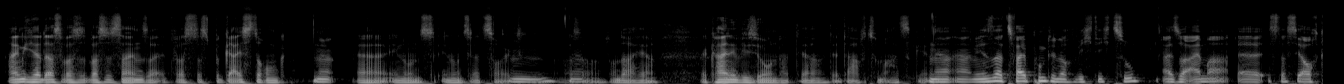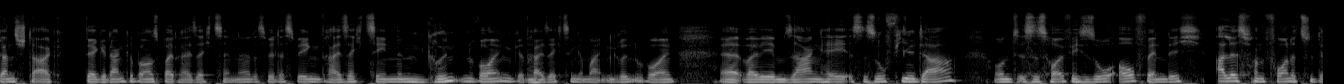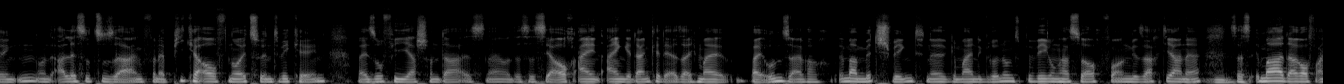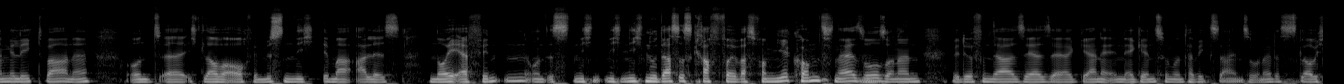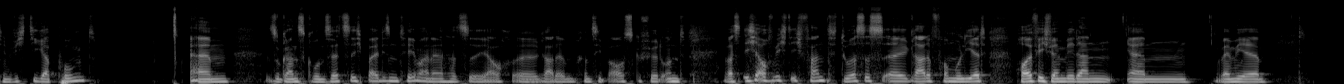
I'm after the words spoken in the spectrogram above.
eigentlich ja das, was, was es sein soll, etwas, das Begeisterung ja. äh, in, uns, in uns erzeugt. Mhm, also ja. von daher, wer keine Vision hat, der, der darf zum Arzt gehen. Ja, ja. Mir sind da zwei Punkte noch wichtig zu. Also einmal äh, ist das ja auch ganz stark der Gedanke bei uns bei 316, ne? dass wir deswegen 316 gründen wollen, 316 mhm. Gemeinden gründen wollen, äh, weil wir eben sagen, hey, es ist so viel da und es ist häufig so aufwendig, alles von vorne zu denken und alles sozusagen von der Pike auf neu zu entwickeln, weil so viel ja schon da ist. Ne? Und das ist ja auch ein, ein Gedanke, der, sag ich mal, bei uns einfach immer mitschwingt. Ne? Gemeindegründungsbewegung hast du auch vorhin gesagt, ja, ne? Mhm. dass das immer darauf angelegt war. Ne? Und äh, ich glaube auch, wir müssen nicht immer alles neu erfinden und es nicht, nicht, nicht nur das ist kraftvoll, was von mir kommt, ne, so, mhm. sondern wir dürfen da sehr, sehr gerne in Ergänzung unterwegs sein. So, ne? Das ist, glaube ich, ein wichtiger Punkt. Ähm, so ganz grundsätzlich bei diesem Thema, ne, das hast du ja auch äh, mhm. gerade im Prinzip ausgeführt. Und was ich auch wichtig fand, du hast es äh, gerade formuliert, häufig, wenn wir dann, ähm, wenn wir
